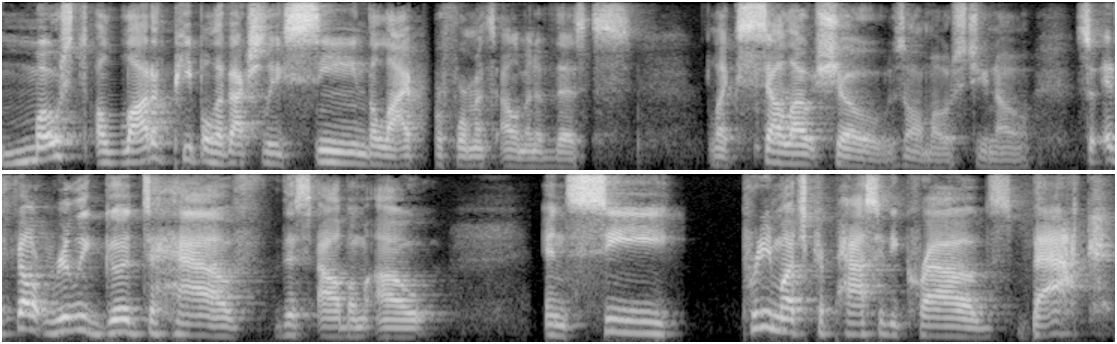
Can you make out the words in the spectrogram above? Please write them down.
most a lot of people have actually seen the live performance element of this like sellout shows almost you know so it felt really good to have this album out and see pretty much capacity crowds back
